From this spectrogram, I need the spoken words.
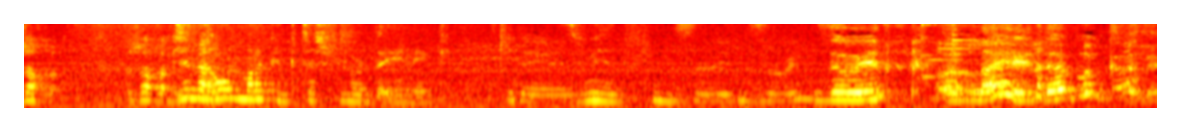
جغ جغ ديما أول مرة كنكتشف اللون د عينيك. كي داير زوين زوين زوين. زوين. والله دابا لا.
